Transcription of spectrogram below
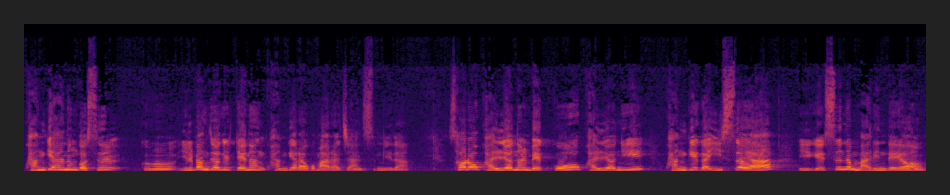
관계하는 것을 어, 일방적일 때는 관계라고 말하지 않습니다. 서로 관련을 맺고 관련이 관계가 있어야 이게 쓰는 말인데요.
